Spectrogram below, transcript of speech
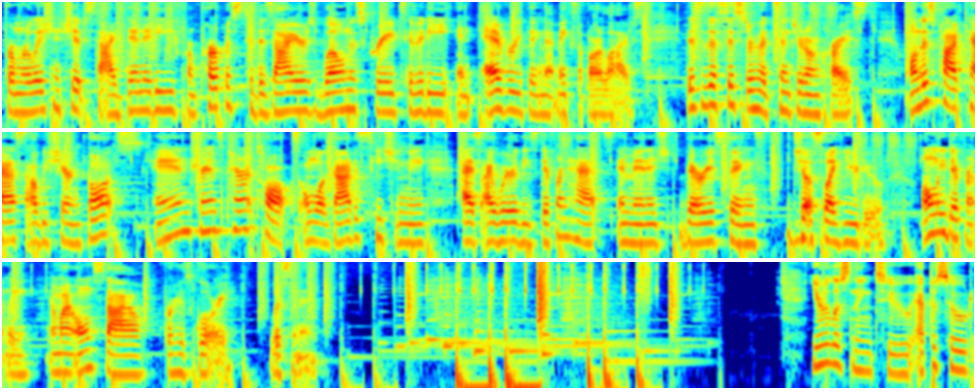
from relationships to identity, from purpose to desires, wellness, creativity, and everything that makes up our lives. This is a sisterhood centered on Christ. On this podcast, I'll be sharing thoughts and transparent talks on what God is teaching me as I wear these different hats and manage various things just like you do, only differently in my own style for His glory. Listen in. You're listening to episode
